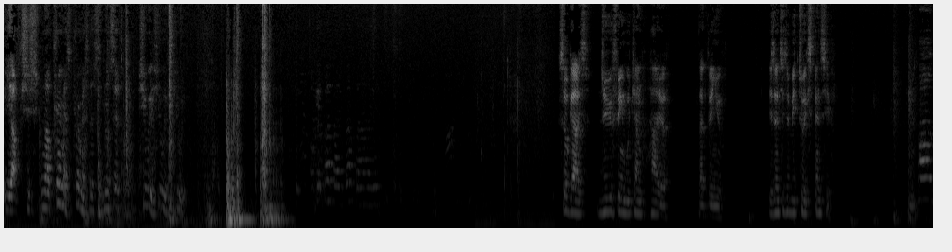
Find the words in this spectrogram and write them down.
Yeah, she's no promise, promise. Let's no say she will, she will, she will. Okay, bye bye, bye bye. So, guys, do you think we can hire that venue? Isn't it a bit too expensive? Well,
